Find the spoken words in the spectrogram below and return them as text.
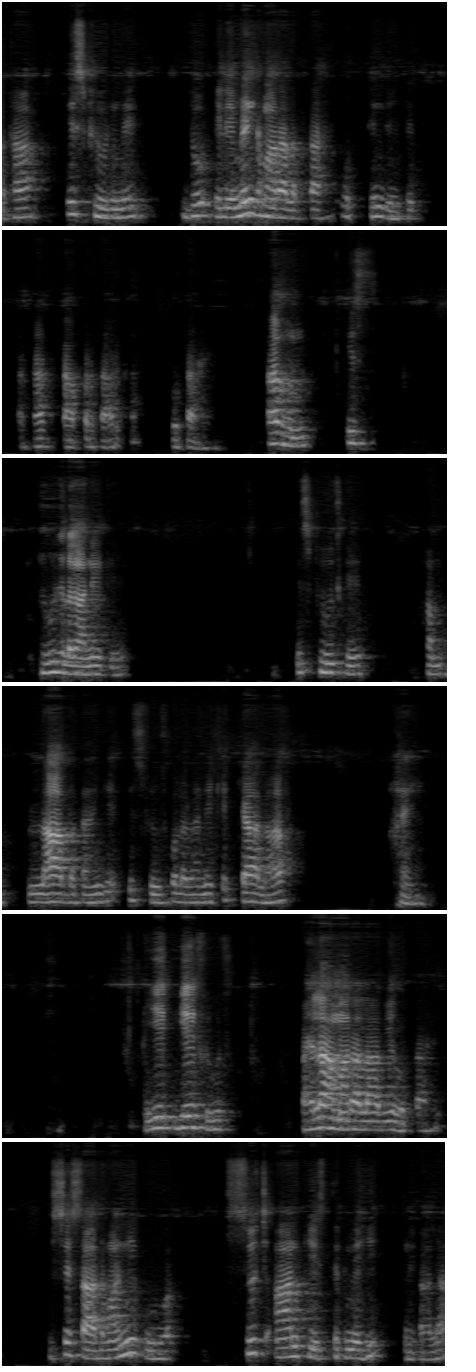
तथा इस फ्यूज में जो एलिमेंट हमारा लगता है, वो थिन रेटेड अर्थात कापर तार का होता है। अब हम इस फ्यूज लगाने के, इस फ्यूज के हम लाभ बताएँगे। इस फ्यूज को लगाने के क्या लाभ हैं? ये ये फ्यूज पहला हमारा लाभ ये होता है, इसे सावधानी पूर्वक स्विच ऑन की स्थिति में ही निकाला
